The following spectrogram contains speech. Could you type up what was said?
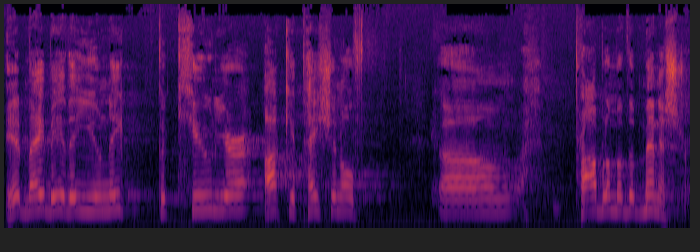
It may be the unique, peculiar occupational um, problem of the ministry.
